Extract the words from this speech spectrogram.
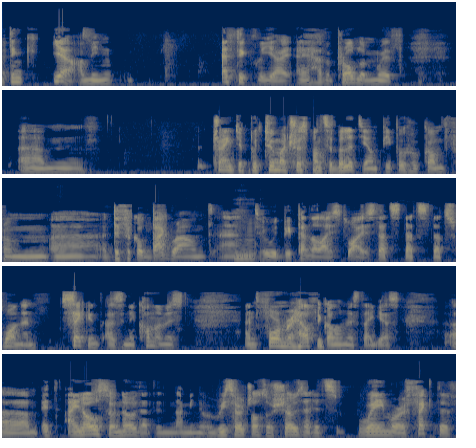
think, yeah, I mean, ethically, I, I have a problem with um, trying to put too much responsibility on people who come from uh, a difficult background and mm-hmm. who would be penalized twice. That's that's that's one. And second, as an economist and former health economist, I guess, um, it, I also know that. In, I mean, research also shows that it's way more effective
